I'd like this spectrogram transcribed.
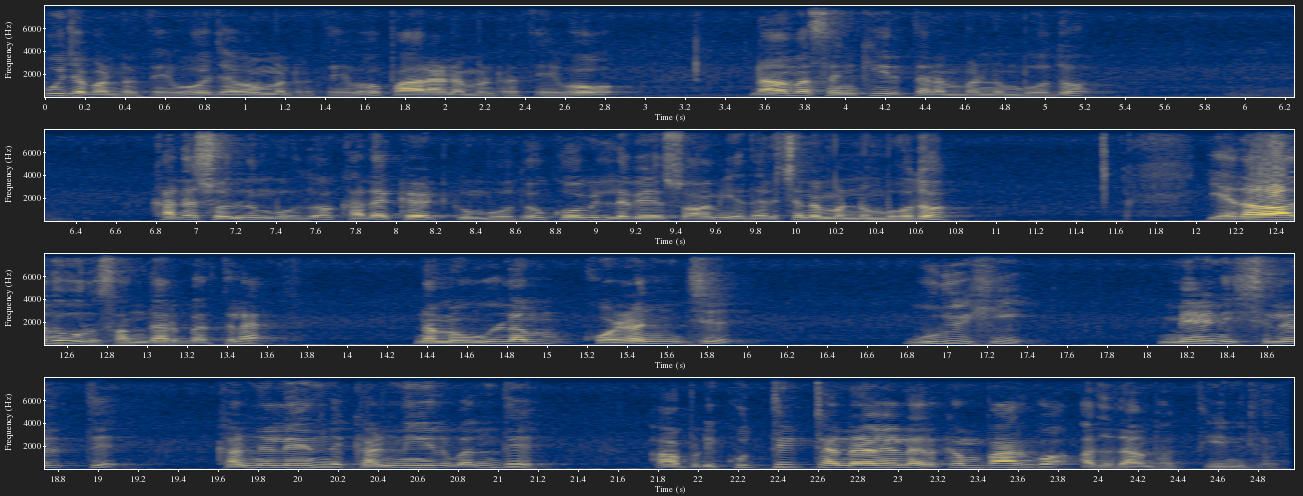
பூஜை பண்ணுறதேவோ ஜபம் பண்ணுறதேவோ பாராயணம் பண்ணுறதேவோ நாம சங்கீர்த்தனம் பண்ணும்போதோ கதை சொல்லும்போதோ கதை கேட்கும்போதோ கோவிலில் போய் சுவாமியை தரிசனம் பண்ணும்போதோ ஏதாவது ஒரு சந்தர்ப்பத்தில் நம்ம உள்ளம் குழஞ்சு உருகி மேனி சிலிர்த்து கண்ணிலேருந்து கண்ணீர் வந்து அப்படி குத்திட்ட நிலையில் இருக்கோம் பாருங்கோ அதுதான் பக்தின்னு பேர்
